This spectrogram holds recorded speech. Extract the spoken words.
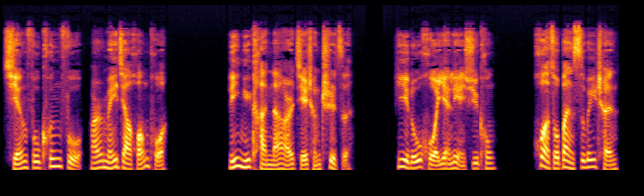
前夫坤妇而美甲黄婆，离女砍男而结成赤子，一炉火焰炼虚空，化作半丝微尘，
